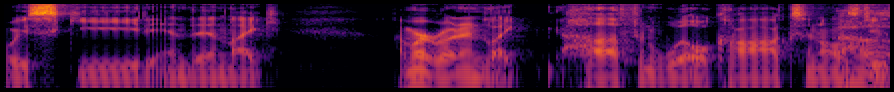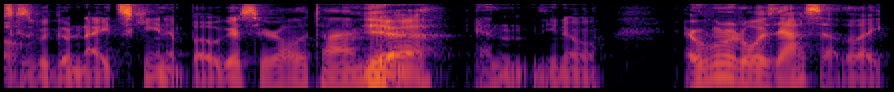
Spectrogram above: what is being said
always skied, and then like I remember running into like Huff and Wilcox and all those dudes Oh. because we go night skiing at Bogus here all the time. Yeah. and you know everyone would always ask that. Like,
